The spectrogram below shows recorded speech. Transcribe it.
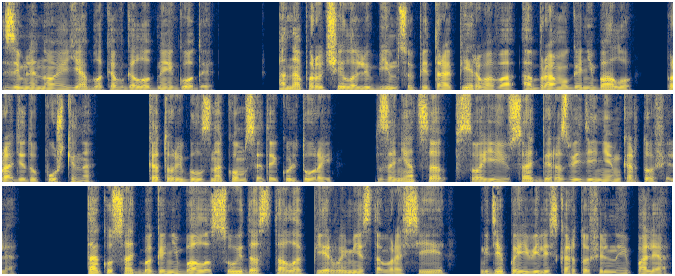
земляное яблоко в голодные годы. Она поручила любимцу Петра I, Абраму Ганнибалу, прадеду Пушкина, который был знаком с этой культурой, заняться в своей усадьбе разведением картофеля. Так усадьба Ганнибала Суйда стала первым местом в России, где появились картофельные поля.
